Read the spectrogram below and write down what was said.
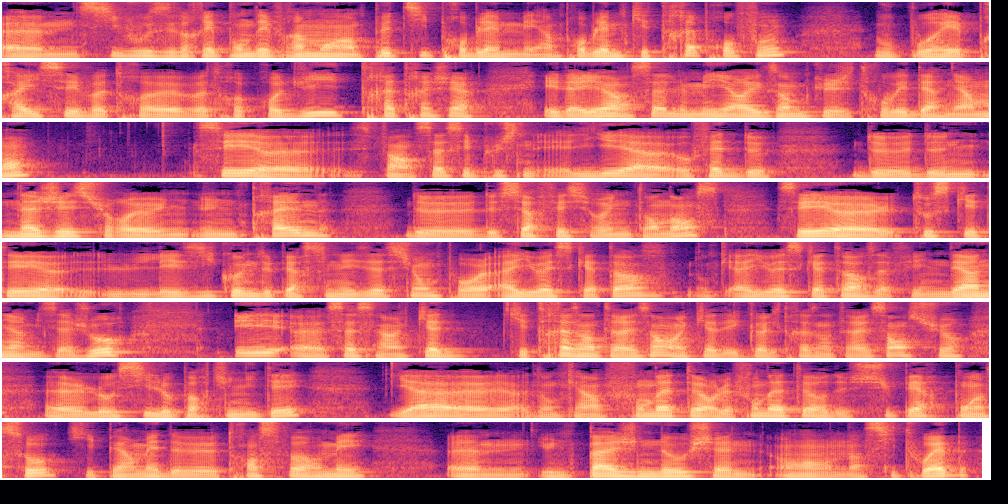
euh, si vous répondez vraiment à un petit problème, mais un problème qui est très profond, vous pourrez pricer votre votre produit très très cher. Et d'ailleurs, ça, le meilleur exemple que j'ai trouvé dernièrement, c'est, euh, enfin ça c'est plus lié au fait de de, nager sur une, une trend, de, surfer sur une tendance, c'est euh, tout ce qui était euh, les icônes de personnalisation pour iOS 14. Donc iOS 14 a fait une dernière mise à jour. Et euh, ça, c'est un cas qui est très intéressant, un cas d'école très intéressant sur aussi l'opportunité. Il y a donc un fondateur, le fondateur de Super.so qui permet de transformer une page Notion en un site web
